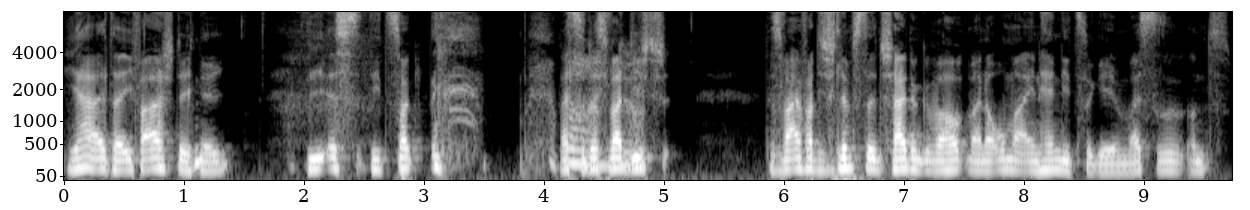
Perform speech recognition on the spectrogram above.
Ja, Alter, ich verarsche dich nicht. Die ist, die zockt. Weißt Oh du, das war die, Gott. sch- das war einfach die schlimmste Entscheidung überhaupt, meiner Oma ein Handy zu geben, weißt du, und es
